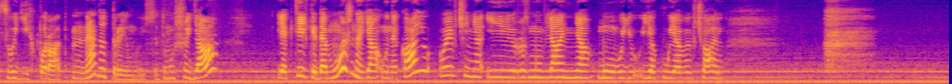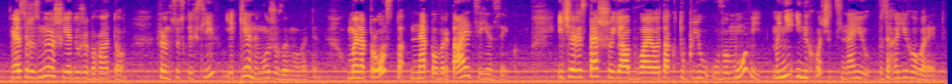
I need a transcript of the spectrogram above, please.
своїх порад не дотримуюся. Тому що я, як тільки де можна, я уникаю вивчення і розмовляння мовою, яку я вивчаю. Я зрозуміла, що є дуже багато французьких слів, які я не можу вимовити. У мене просто не повертається язик. І через те, що я буваю отак туплю у вимові, мені і не хочеться нею взагалі говорити.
